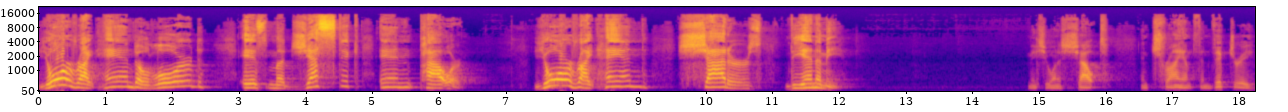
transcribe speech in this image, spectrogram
Your right hand, O Lord, is majestic in power. Your right hand shatters the enemy. Makes you want to shout and triumph and victory.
